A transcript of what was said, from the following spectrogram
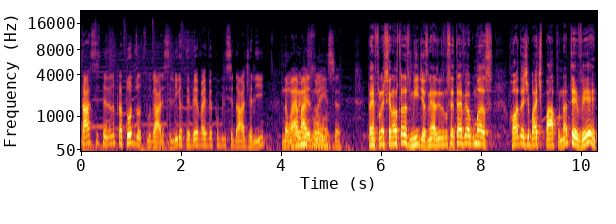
tá se estendendo para todos os outros lugares. Você liga a TV, vai ver publicidade ali. Não é mais influência. O... Tá influenciando outras mídias, né? Às vezes você até vê algumas rodas de bate-papo na TV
